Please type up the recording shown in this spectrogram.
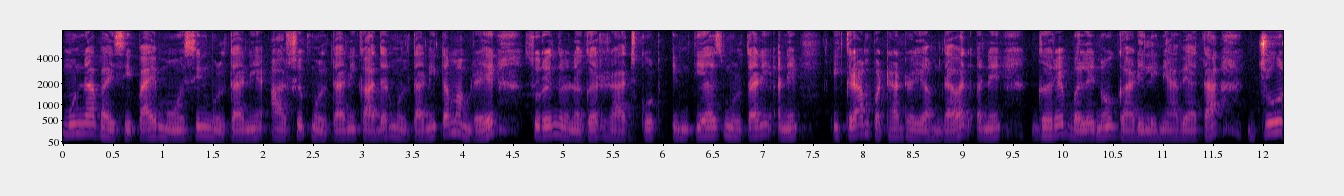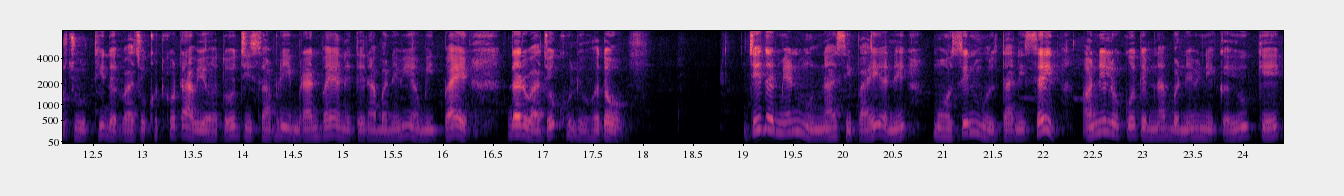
મુન્નાભાઈ સિપાઈ મોહસિન મુલતાની, આશિફ મુલતાની, કાદર મુલતાની તમામ રહે સુરેન્દ્રનગર, રાજકોટ, ઇમ્તિયાઝ મુલતાની અને ઇકરામ પઠાણ રહે અમદાવાદ અને ઘરે બલેનો ગાડી લઈને આવ્યા હતા. જોર જોરથી દરવાજો ખટખટાવ્યો હતો. જે સાંભળી ઇમરાનભાઈ અને તેના બનેવી અમિતભાઈએ દરવાજો ખોલ્યો હતો. જે દરમિયાન મુન્ના સિપાહી અને મોહસિન મુલતાની સહિત અન્ય લોકો તેમના બનેવીને કહ્યું કે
